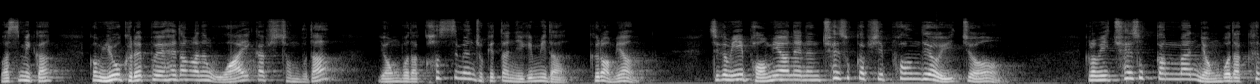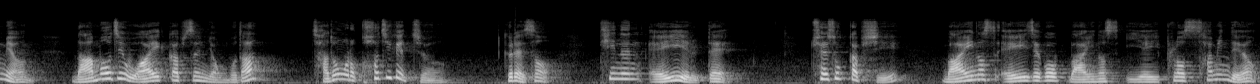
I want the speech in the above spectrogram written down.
맞습니까? 그럼 요 그래프에 해당하는 y 값이 전부 다 0보다 컸으면 좋겠다는 얘기입니다. 그러면 지금 이 범위 안에는 최소값이 포함되어 있죠. 그럼 이 최소값만 0보다 크면 나머지 y값은 0보다 자동으로 커지겠죠. 그래서 t는 a일 때 최소값이 마이너스 a제곱 마이너스 2a 플러스 3인데요.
